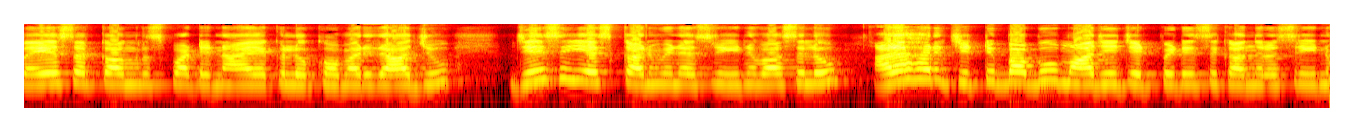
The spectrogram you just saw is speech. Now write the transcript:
వైఎస్ఆర్ కాంగ్రెస్ పార్టీ నాయకులు కొమరి రాజు జేసీఎస్ కన్వీనర్ శ్రీనివాసులు అలహరి చిట్టిబాబు మాజీ జెడ్పీటీసీ కందుల శ్రీనివాస్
